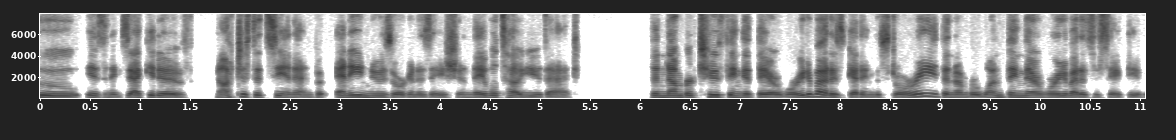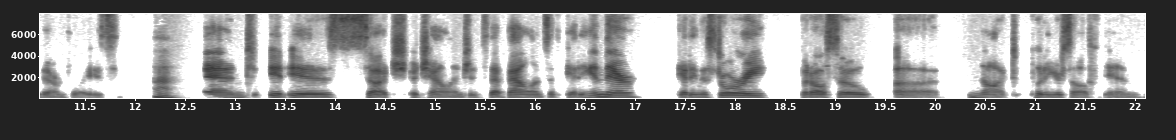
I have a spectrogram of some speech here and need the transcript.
who is an executive, not just at CNN, but any news organization, they will tell you that the number two thing that they are worried about is getting the story. The number one thing they're worried about is the safety of their employees. Mm. And it is such a challenge. It's that balance of getting in there, getting the story, but also uh, not putting yourself in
